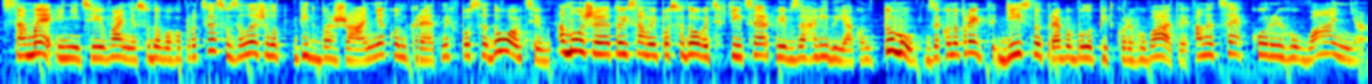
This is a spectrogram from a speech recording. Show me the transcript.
Саме ініціювання судового процесу залежало б від бажання конкретних посадовців. А може, той самий посадовець в тій церкві взагалі диякон. Тому законопроект дійсно треба було підкоригувати, але це коригування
